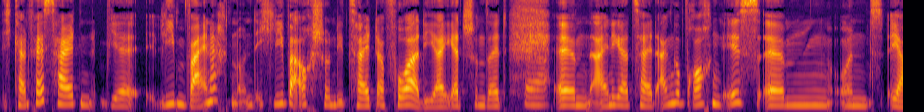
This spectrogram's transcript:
ich kann festhalten, wir lieben Weihnachten und ich liebe auch schon die Zeit davor, die ja jetzt schon seit ja. ähm, einiger Zeit angebrochen ist ähm, und ja,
